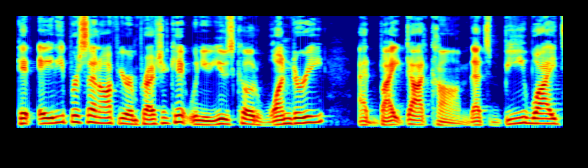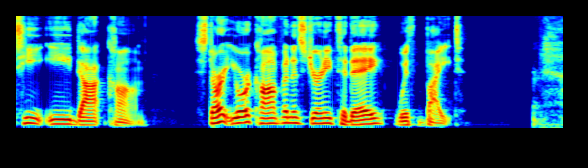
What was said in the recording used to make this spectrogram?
Get 80% off your impression kit when you use code WONDERY at Byte.com. That's B-Y-T-E dot com. Start your confidence journey today with Byte.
